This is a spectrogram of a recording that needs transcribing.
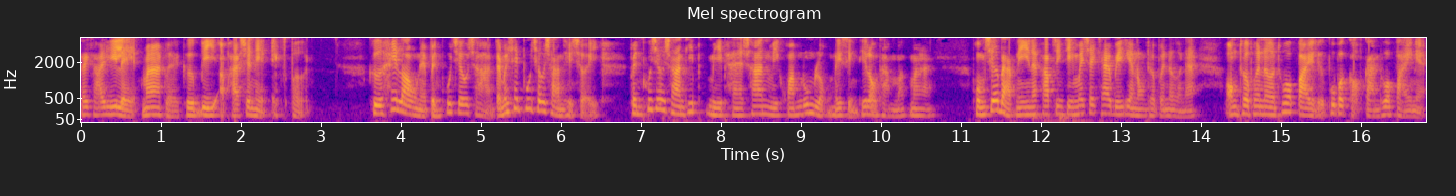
คล้ายๆ relate มากเลย คือ be a passionate expert คือให้เราเนี่ยเป็นผู้เชี่ยวชาญ แต่ไม่ใช่ผู้เชี่ยวชาญเฉยๆ เป็นผู้เชี่ยวชาญที่มี passion มีความลุ่มหลงในสิ่งที่เราทำมากๆ ผมเชื่อแบบนี้นะครับ จริงๆ ไม่ใช่แค่ weekend entrepreneur นะentrepreneur ทั่วไปหรือผู้ประกอบการทั่วไปเนี่ย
